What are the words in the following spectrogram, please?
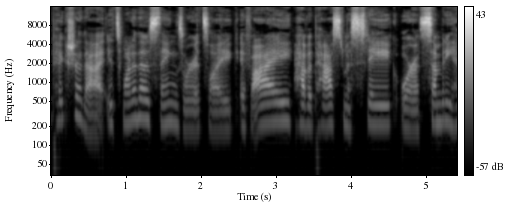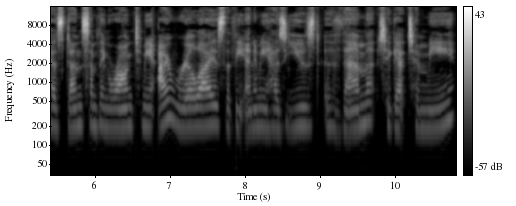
picture that. It's one of those things where it's like if I have a past mistake or if somebody has done something wrong to me, I realize that the enemy has used them to get to me.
